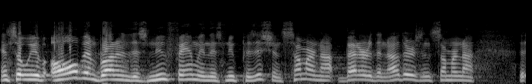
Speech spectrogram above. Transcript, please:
And so we have all been brought into this new family, in this new position. Some are not better than others, and some are not uh,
